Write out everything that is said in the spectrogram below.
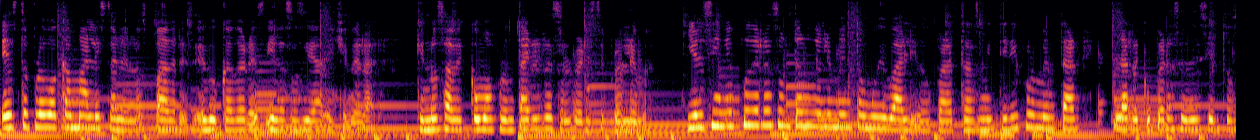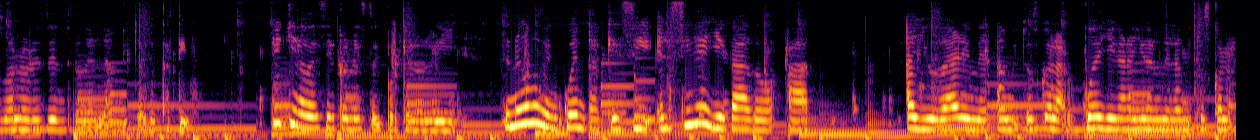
esto provoca malestar en los padres, educadores y la sociedad en general, que no sabe cómo afrontar y resolver este problema. Y el cine puede resultar un elemento muy válido para transmitir y fomentar la recuperación de ciertos valores dentro del ámbito educativo. ¿Qué quiero decir con esto y por qué lo leí? Tenemos en cuenta que si el cine ha llegado a ayudar en el ámbito escolar, puede llegar a ayudar en el ámbito escolar,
